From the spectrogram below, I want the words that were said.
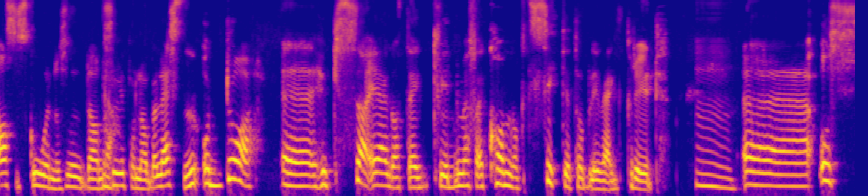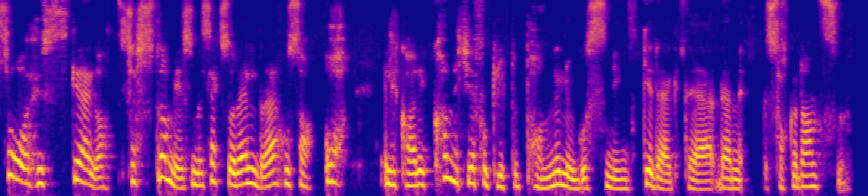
av seg skoene, og så danset Ja. vi på labbalesten. Og da eh, husker jeg at jeg kvidde meg, for jeg kom nok sikkert til å bli veggpryd. Mm. Eh, og så husker jeg at søstera mi, som er seks år eldre, hun sa å, eller Kari, kan ikke jeg få klippe pannelugg og sminke deg til den sokkedansen?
